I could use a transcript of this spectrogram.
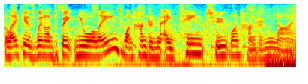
The Lakers went on to beat New Orleans 118 to 109.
